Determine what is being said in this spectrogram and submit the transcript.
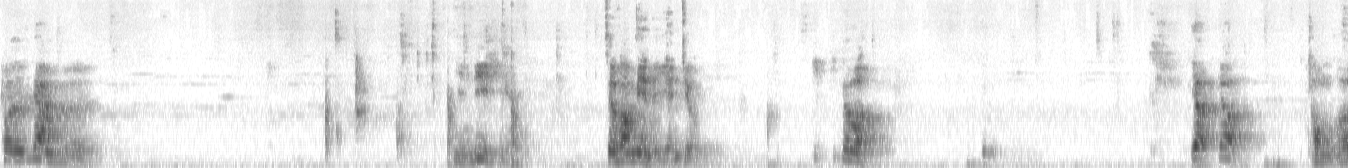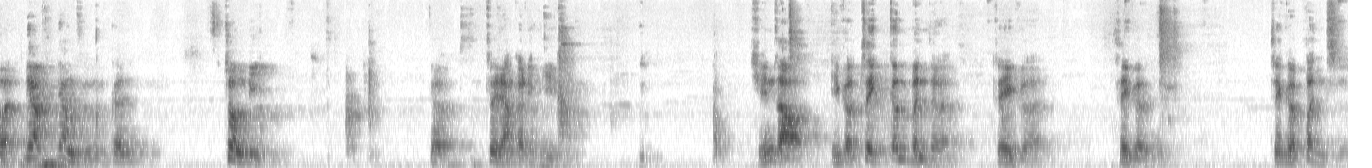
或者量子引力学这方面的研究。那么，要要统合量量子跟重力的这两个领域。寻找一个最根本的这个、这个、这个本质，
